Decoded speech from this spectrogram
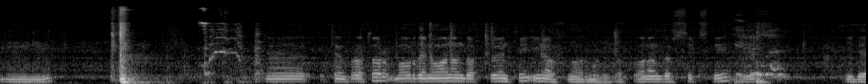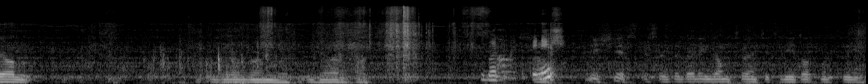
Mhm. The temperature more than 120 enough normally, but 160 is ideal. Ideal number, ideal part. Good. Finish? Yes, yes, this is the Bellingham 23 Dortmund player.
